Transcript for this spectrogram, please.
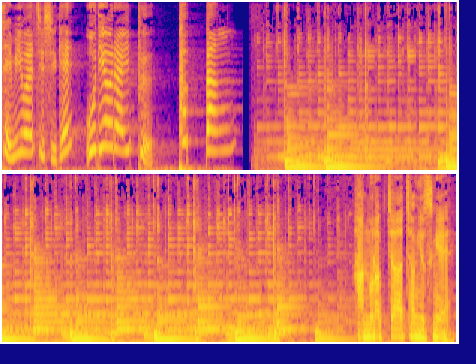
재미와 지식의 오디오 라이프 팟빵 한문학자 장유승의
